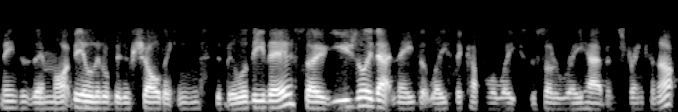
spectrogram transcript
means that there might be a little bit of shoulder instability there. So usually that needs at least a couple of weeks to sort of rehab and strengthen up.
